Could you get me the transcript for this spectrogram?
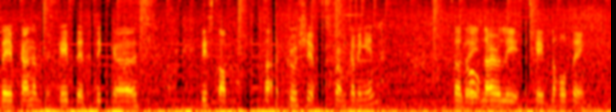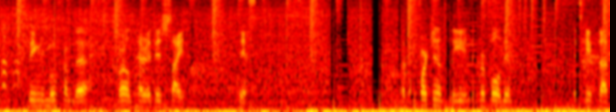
they've kind of escaped it because they stopped uh, cruise ships from coming in. So they Oh. narrowly escaped the whole thing being removed from the World Heritage Site list. But unfortunately, Liverpool didn't escape that.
